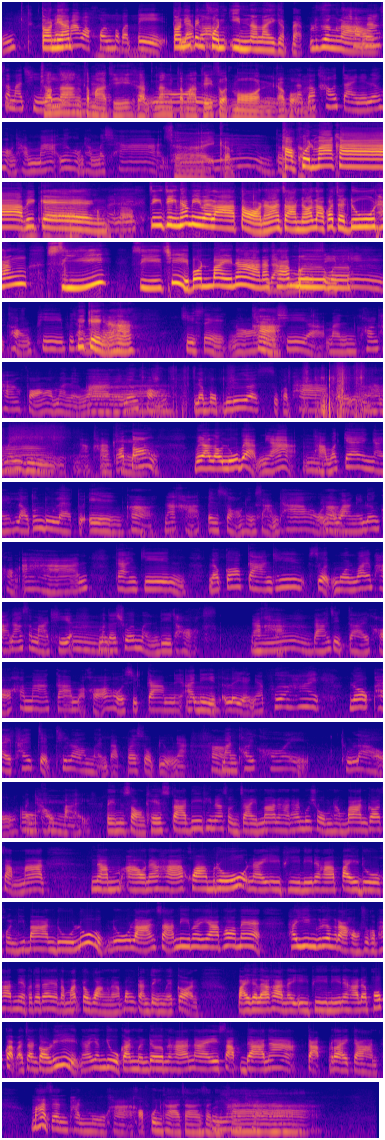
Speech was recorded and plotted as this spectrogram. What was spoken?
ตอนเนี้ยได้มากกว่าคนปกติตอนนี้เป็นแล้วก็คนอินอะไรกับแบบเรื่องราชอบว นั่งสมาธิ ชอบนั่งสมาธิครับ สวดมนต์ นั่งสมาธิสวดมนต์ครับผม แล้วก็เข้าใจในเรื่องของธรรมะเรื่องของธรรมชาติ ใช่ครับขอบคุณมากค่ะพี่เก่ง ขอบคุณครับ จริงๆ ถ้ามีเวลาต่อนะอาจารย์เนาะเราก็จะดูทั้งสี สีฉี่บนใบหน้านะคะย่างมือ สีมือพี่ ของพี่ผู้ชายพี่เก่งนะคะ คีเสกเนาะค่ะเดชี่อะมันค่อนข้างฟ้องออกมาเลยว่า อ่าในเรื่องของระบบเลือดสุขภาพอะไรอย่างเงี้ยอ่าไม่ดีนะคะ โอเคก็ต้องเวลาเรารู้แบบเนี้ยอืม ถามว่าแก้ยังไงเราต้องดูแลตัวเอง ค่ะ นะคะเป็น 2-3เท่า ค่ะระวังในเรื่องของอาหาร การกิน แล้วก็การที่สวดมนต์ไหว้พระนั่งสมาธิอะอืม มันจะช่วยเหมือนดีท็อกซ์ นะคะอืมล้างจิตใจขอขมากรรม ขออโหสิกรรมในอดีตอะไรอย่างเงี้ยเพื่อให้โรคภัยไข้เจ็บที่เราเหมือนแบบประสบอยู่เนี่ยค่ะมันค่อยๆ ทุเลาบรรเทาโอเคไป เป็น2 case study ที่น่าสนใจมากนะคะ ท่านผู้ชมทางบ้านก็สามารถนำเอานะคะ ความรู้ใน EP นี้นะคะ ไปดูคนที่บ้านดูลูก ดูหลานสามีภรรยาพ่อแม่ ถ้ายิ่งเรื่องราวของสุขภาพเนี่ยก็จะได้ระมัดระวังนะป้องกันตัวเองไว้ก่อน ไปกันแล้วค่ะใน EP นี้นะคะแล้วพบกับอาจารย์กอรี่นะยังอยู่กันเหมือนเดิมนะคะ ในสัปดาห์หน้ากับรายการมหัศจรรย์พันหมูค่ะ ขอบคุณค่ะอาจารย์ขสอบวัสคุณดีมากค่ะค่ะ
